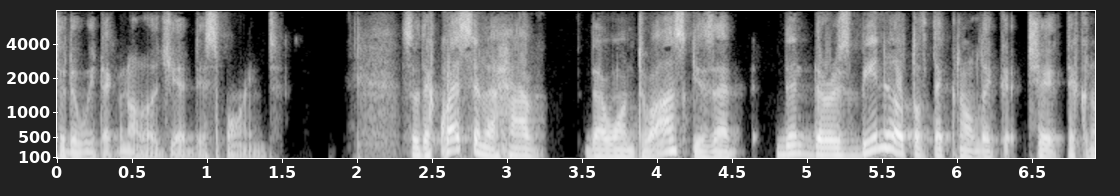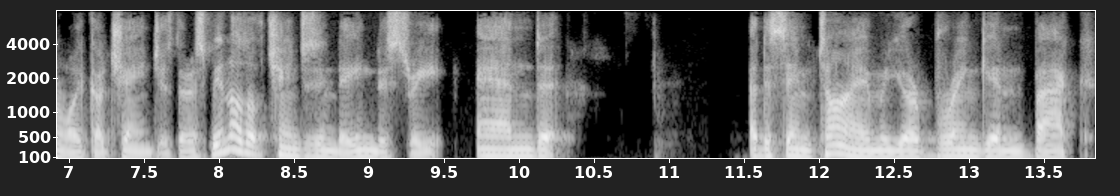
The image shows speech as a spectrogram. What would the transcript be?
to do with technology at this point. So the question I have that I want to ask is that there has been a lot of technological technological changes. There has been a lot of changes in the industry, and at the same time, you're bringing back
